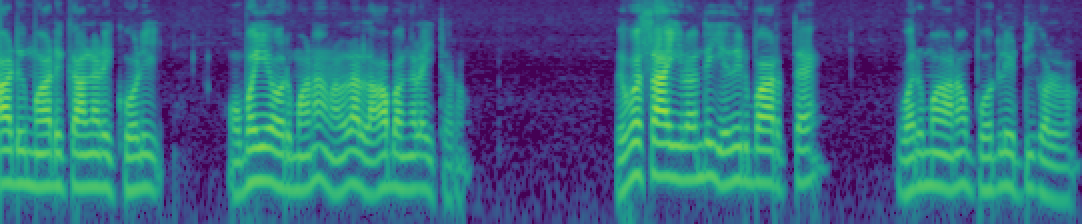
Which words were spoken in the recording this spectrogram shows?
ஆடு மாடு கால்நடை கோழி உபய வருமானம் நல்ல லாபங்களை தரும். விவசாயிகள் வந்து எதிர்பார்த்த வருமானம் பொருள் எட்டி கொள்ளலாம்.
